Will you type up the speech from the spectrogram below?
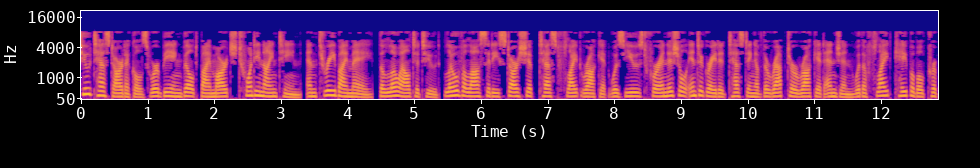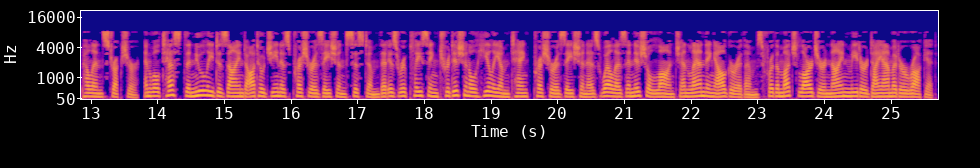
Two test articles were being built by March 2019, and three by May. The low-altitude, low-velocity Starship test flight rocket was used for initial integrated testing of the Raptor rocket engine with a flight-capable propellant structure, and will test the newly designed autogenous pressurization system that is replacing traditional helium tank pressurization as well as initial launch and landing algorithms for the much larger 9-meter diameter rocket.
